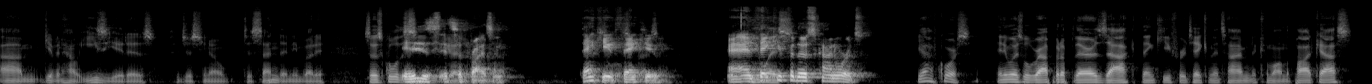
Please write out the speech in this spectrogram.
um, given how easy it is to just you know to send anybody so it's cool to it is it's surprising thank you thank you and Anyways, thank you for those kind words yeah of course anyways we'll wrap it up there zach thank you for taking the time to come on the podcast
